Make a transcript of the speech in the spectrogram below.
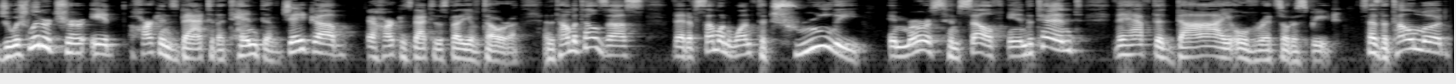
Jewish literature, it harkens back to the tent of Jacob. It harkens back to the study of Torah. And the Talmud tells us that if someone wants to truly immerse himself in the tent, they have to die over it, so to speak. Says the Talmud,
